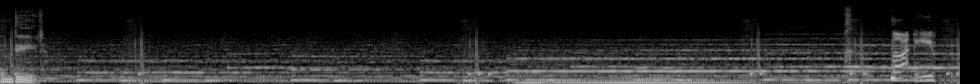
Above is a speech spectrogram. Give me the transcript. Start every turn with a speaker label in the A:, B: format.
A: Indeed.
B: Not even.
